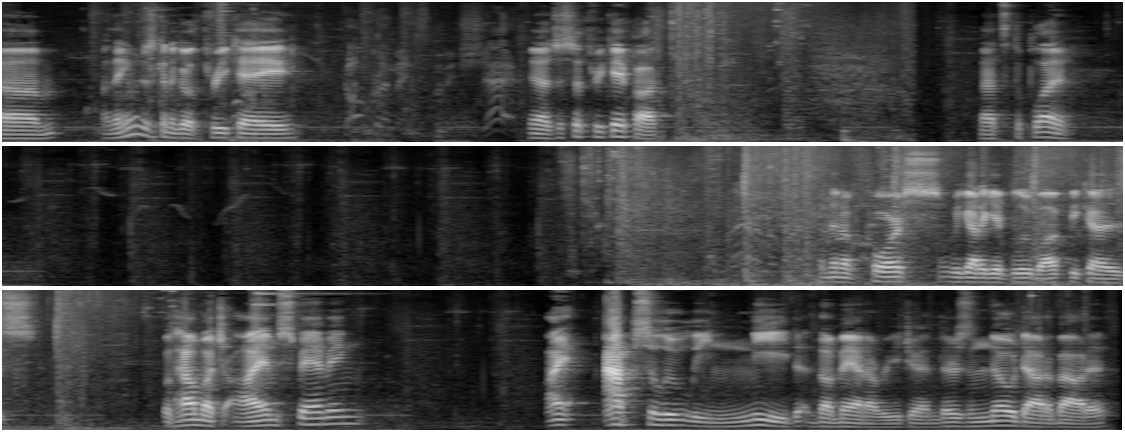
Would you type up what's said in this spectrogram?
Um, I think I'm just gonna go 3k. Compliments to the chef. Yeah, just a 3k pot. That's the play. And then of course we gotta get blue buff because with how much I am spamming, I absolutely need the mana regen. There's no doubt about it.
